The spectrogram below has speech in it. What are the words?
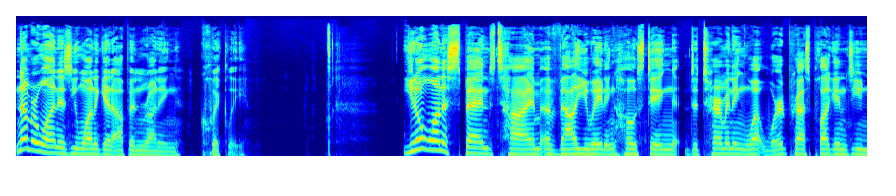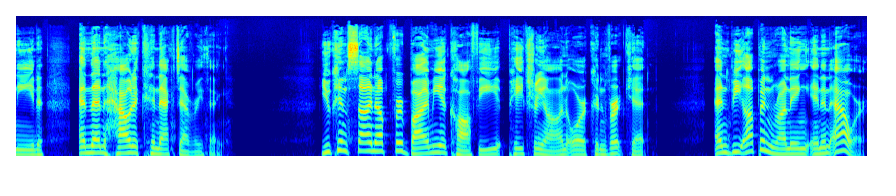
Number one is you want to get up and running quickly. You don't want to spend time evaluating hosting, determining what WordPress plugins you need, and then how to connect everything. You can sign up for Buy Me a Coffee, Patreon, or ConvertKit and be up and running in an hour.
